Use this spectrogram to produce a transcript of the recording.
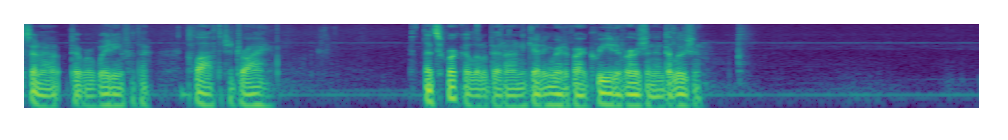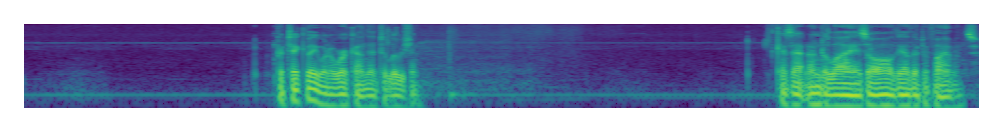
So now that we're waiting for the cloth to dry, let's work a little bit on getting rid of our greed, aversion, and delusion. Particularly want to work on the delusion, because that underlies all the other defilements.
